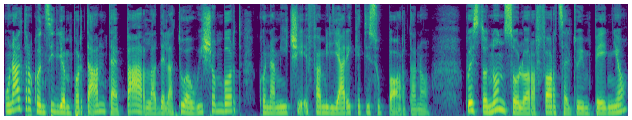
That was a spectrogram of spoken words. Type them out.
Un altro consiglio importante è parla della tua vision board con amici e familiari che ti supportano. Questo non solo rafforza il tuo impegno,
